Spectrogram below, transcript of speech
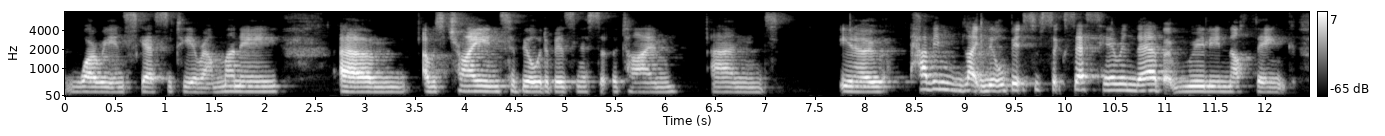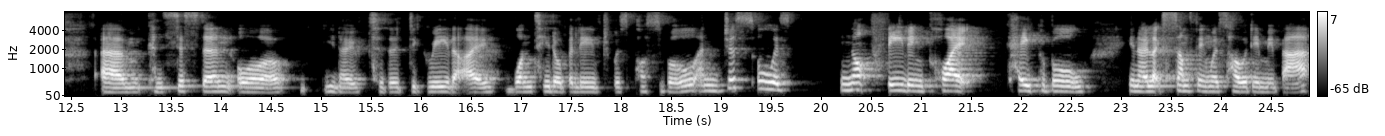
worry and scarcity around money. Um, I was trying to build a business at the time and, you know, having like little bits of success here and there, but really nothing um, consistent or you know to the degree that I wanted or believed was possible, and just always not feeling quite capable. You know, like something was holding me back,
